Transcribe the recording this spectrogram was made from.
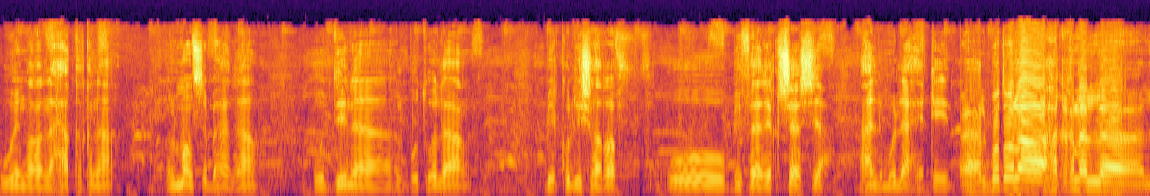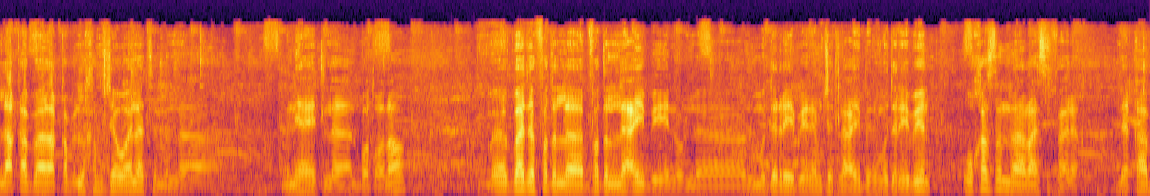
وين رانا حققنا المنصب هذا ودينا البطولة بكل شرف وبفارق شاسع. عن الملاحقين. آه البطولة حققنا اللقب قبل خمس جولات من من نهاية البطولة. بعد بفضل بفضل اللاعبين والمدربين من جهة اللاعبين والمدربين وخاصة رئيس الفريق. اللي قام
